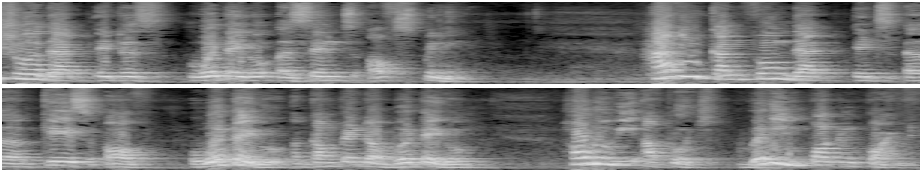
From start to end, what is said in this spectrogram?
sure that it is vertigo, a sense of spinning. Having confirmed that it's a case of vertigo, a complaint of vertigo, how do we approach? Very important point.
